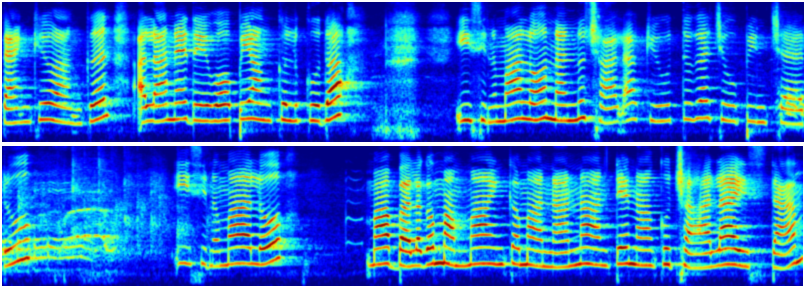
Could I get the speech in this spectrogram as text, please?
Thank you uncle. అలానే దేవోపి అంకుల్ కూడా ఈ సినిమాలో నన్ను చాలా క్యూట్గా చూపించారు. ఈ సినిమాలో మా బలగం అమ్మ ఇంకా మా నాన్న అంటే నాకు చాలా ఇష్టం.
